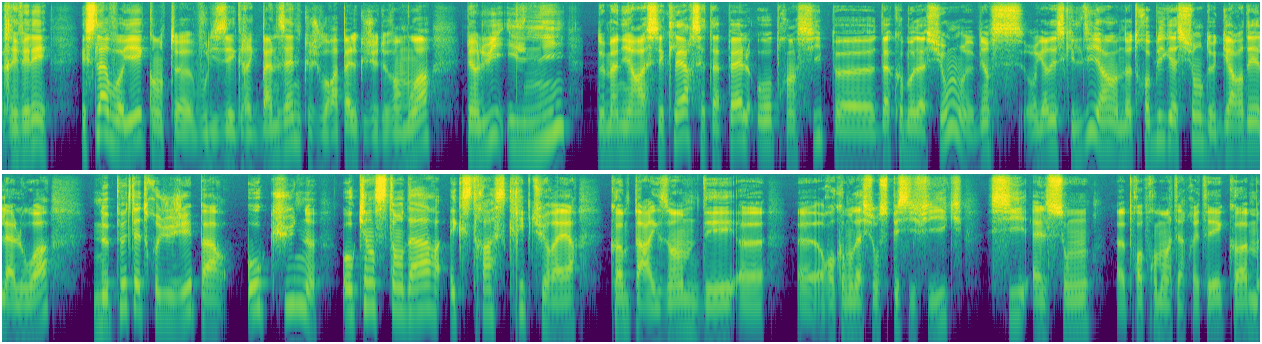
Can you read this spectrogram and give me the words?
révélée. Et cela, vous voyez, quand euh, vous lisez Greg Banzen, que je vous rappelle que j'ai devant moi, eh bien lui, il nie de manière assez claire cet appel au principe euh, d'accommodation. Eh bien, regardez ce qu'il dit, hein. notre obligation de garder la loi ne peut être jugée par aucun standard extra-scripturaire, comme par exemple des... Euh, euh, recommandations spécifiques si elles sont euh, proprement interprétées comme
